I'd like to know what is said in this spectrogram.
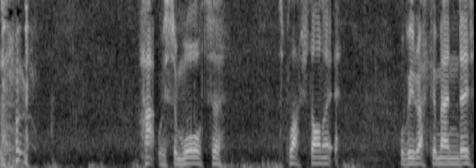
hat with some water splashed on it will be recommended.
